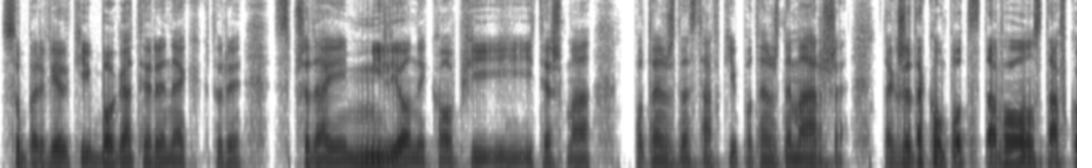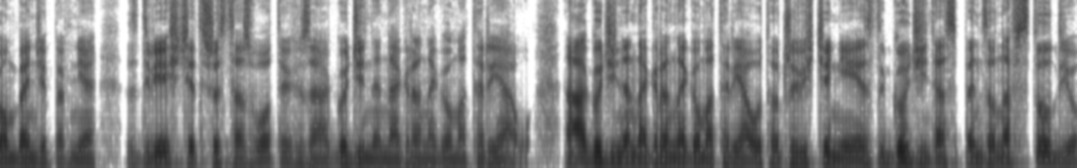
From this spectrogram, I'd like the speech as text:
super wielki, bogaty rynek, który sprzedaje miliony kopii i, i też ma potężne stawki, potężne marże. Także taką podstawową stawką będzie pewnie z 200-300 zł za godzinę nagranego materiału. A godzina nagranego materiału to oczywiście nie jest godzina spędzona w studiu.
